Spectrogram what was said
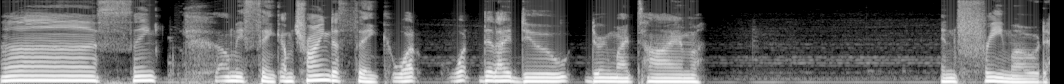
Uh, think. Let me think. I'm trying to think. What what did I do during my time in free mode?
